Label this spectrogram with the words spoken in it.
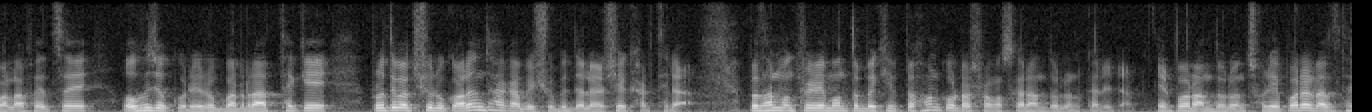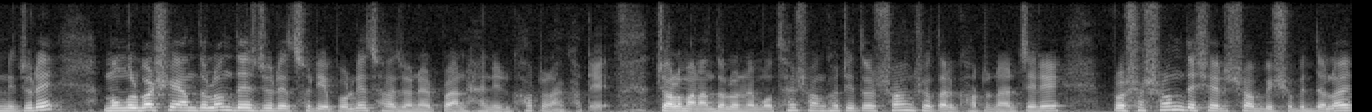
বলা হয়েছে অভিযোগ করে রোববার রাত থেকে প্রতিবাদ শুরু করেন ঢাকা বিশ্ববিদ্যালয়ের শিক্ষার্থীরা। প্রধানমন্ত্রীর এই মন্তব্যে ক্ষিপ্ত হন কোটা সংস্কার আন্দোলনকারীরা। এরপর আন্দোলন ছড়িয়ে পড়ে রাজধানী জুড়ে। মঙ্গলবার সেই আন্দোলন দেশ জুড়ে ছড়িয়ে পড়লে ছয় জনের প্রাণহানির ঘটনা ঘটে। চলমান আন্দোলনের মধ্যে সংঘটিত সহিংসতার ঘটনার জেরে প্রশাসন দেশের সব বিশ্ববিদ্যালয়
